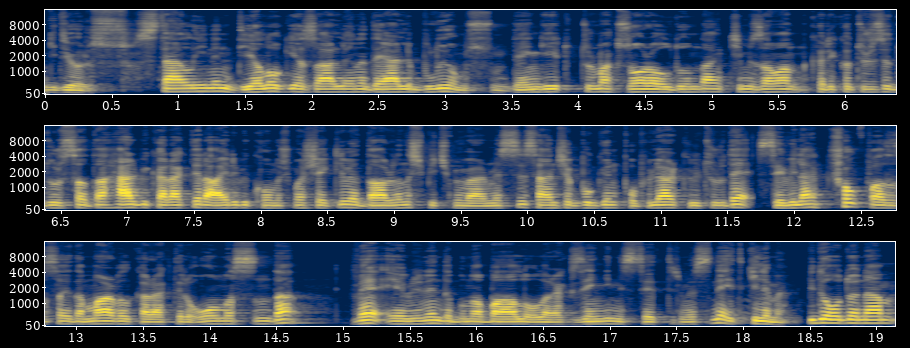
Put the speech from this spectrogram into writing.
gidiyoruz. Stan Lee'nin diyalog yazarlığını değerli buluyor musun? Dengeyi tutturmak zor olduğundan kimi zaman karikatürize dursa da her bir karaktere ayrı bir konuşma şekli ve davranış biçimi vermesi sence bugün popüler kültürde sevilen çok fazla sayıda Marvel karakteri olmasında ve evrenin de buna bağlı olarak zengin hissettirmesine etkili mi? Bir de o dönem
